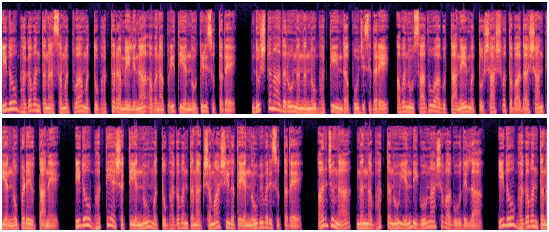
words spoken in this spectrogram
ಇದು ಭಗವಂತನ ಸಮತ್ವ ಮತ್ತು ಭಕ್ತರ ಮೇಲಿನ ಅವನ ಪ್ರೀತಿಯನ್ನು ತಿಳಿಸುತ್ತದೆ. ದುಷ್ಟನಾದರೂ ನನ್ನನ್ನು ಭಕ್ತಿಯಿಂದ ಪೂಜಿಸಿದರೆ ಅವನು ಸಾಧುವಾಗುತ್ತಾನೆ ಮತ್ತು ಶಾಶ್ವತವಾದ ಶಾಂತಿಯನ್ನು ಪಡೆಯುತ್ತಾನೆ. ಇದು ಭಕ್ತಿಯ ಶಕ್ತಿಯನ್ನು ಮತ್ತು ಭಗವಂತನ ಕ್ಷಮಾಶೀಲತೆಯನ್ನು ವಿವರಿಸುತ್ತದೆ. ಅರ್ಜುನ, ನನ್ನ ಭಕ್ತನು ಎಂದಿಗೂ ನಾಶವಾಗುವುದಿಲ್ಲ. ಇದು ಭಗವಂತನ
